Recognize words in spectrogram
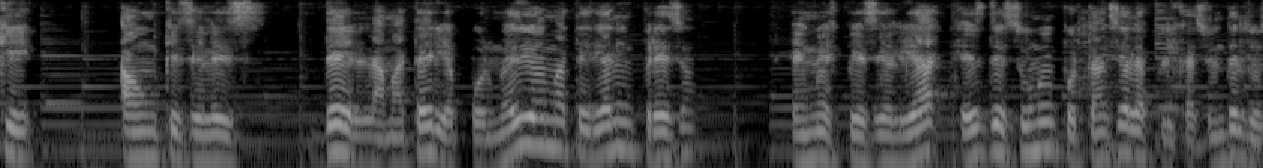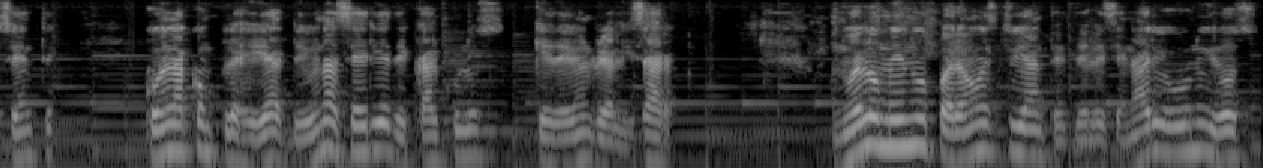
que aunque se les dé la materia por medio de material impreso, en mi especialidad es de suma importancia la aplicación del docente con la complejidad de una serie de cálculos que deben realizar no es lo mismo para un estudiante del escenario 1 y 2,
